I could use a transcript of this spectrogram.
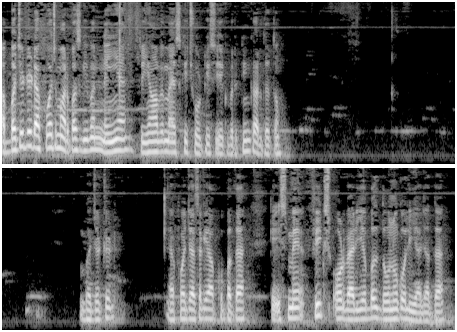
अब बजटेड एफ़ हमारे पास गिवन नहीं है तो यहाँ पे मैं इसकी छोटी सी एक वर्किंग कर देता हूँ। बजटेड एफ़ जैसा कि आपको पता है कि इसमें फिक्स और वेरिएबल दोनों को लिया जाता है।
